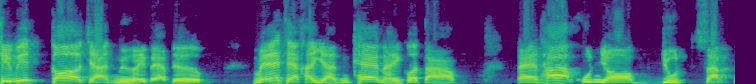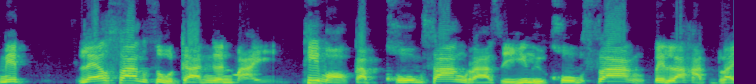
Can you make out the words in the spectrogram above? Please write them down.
ชีวิตก็จะเหนื่อยแบบเดิม แม้จะขยันแค่ไหนก็ตาม แต่ถ้าคุณยอมหยุดสักนิด แล้วสร้างสูตรการเงินใหม่ ที่เหมาะกับโครงสร้างราศีหรือโครงสร้างเป็นรหัสไร้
